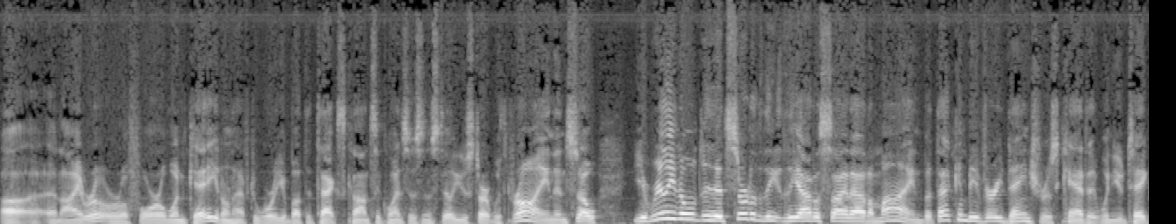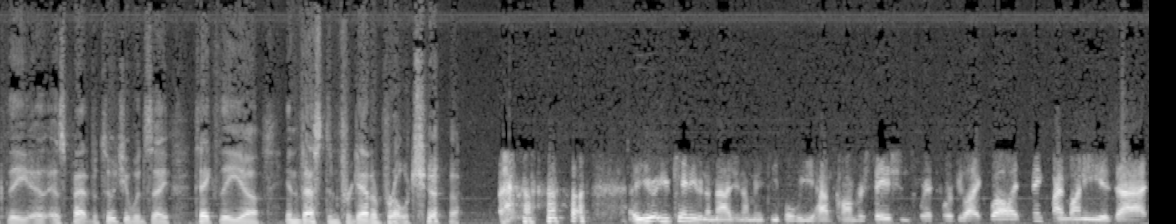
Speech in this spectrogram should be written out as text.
uh, an IRA or a 401k. You don't have to worry about the tax consequences until you start withdrawing. And so you really don't, it's sort of the, the out of sight, out of mind, but that can be very dangerous, can't it? When you take the, as Pat Vitucci would say, take the uh, invest and forget approach. you you can't even imagine how many people we have conversations with where it'd be like, well, I think my money is at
